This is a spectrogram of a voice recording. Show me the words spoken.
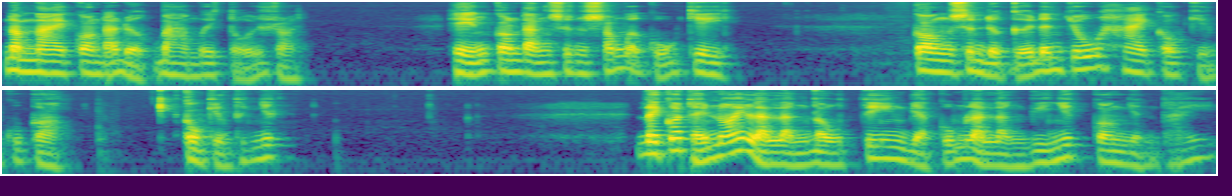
Năm nay con đã được 30 tuổi rồi. Hiện con đang sinh sống ở Củ Chi. Con xin được gửi đến chú hai câu chuyện của con. Câu chuyện thứ nhất. Đây có thể nói là lần đầu tiên và cũng là lần duy nhất con nhìn thấy.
